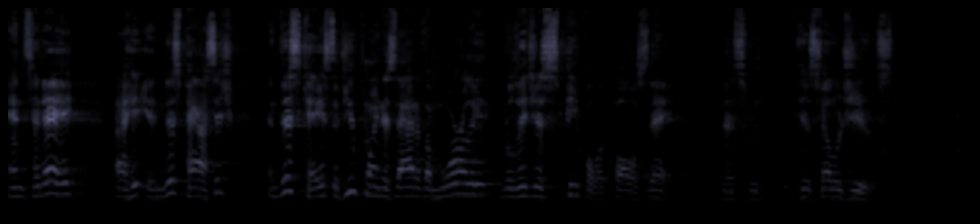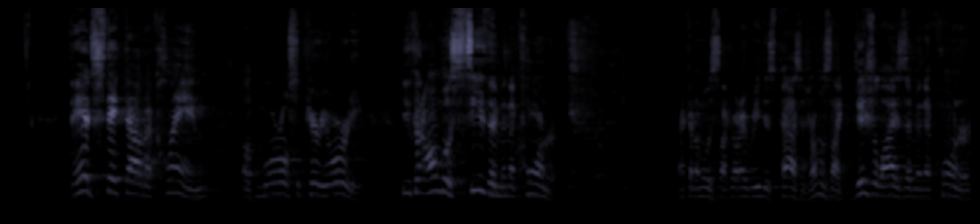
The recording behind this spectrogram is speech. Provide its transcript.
And today, uh, he, in this passage, In this case, the viewpoint is that of the morally religious people of Paul's day, that's his fellow Jews. They had staked out a claim of moral superiority. You can almost see them in the corner. I can almost, like when I read this passage, almost like visualize them in the corner,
